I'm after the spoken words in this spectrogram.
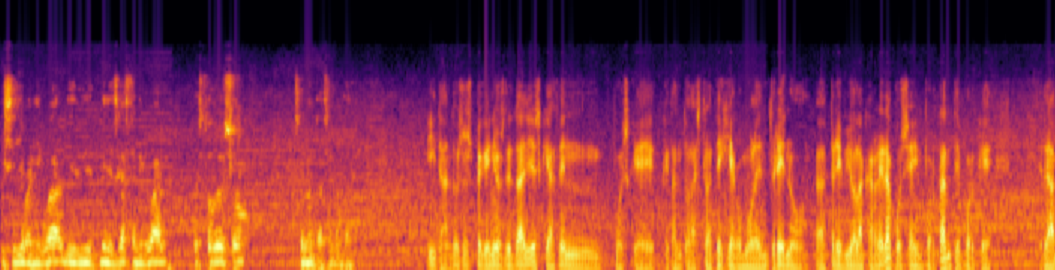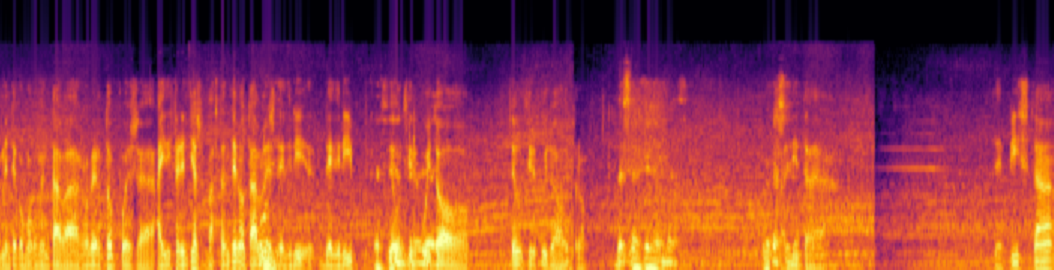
y se llevan igual y, y desgastan igual, pues todo eso se nota, se nota. Y tanto esos pequeños detalles que hacen pues que, tanto la estrategia como el entreno eh, previo a la carrera pues sea importante porque realmente como comentaba Roberto pues eh, hay diferencias bastante notables de, de, grip de un circuito de un circuito a otro. De Sergio Méndez de pista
